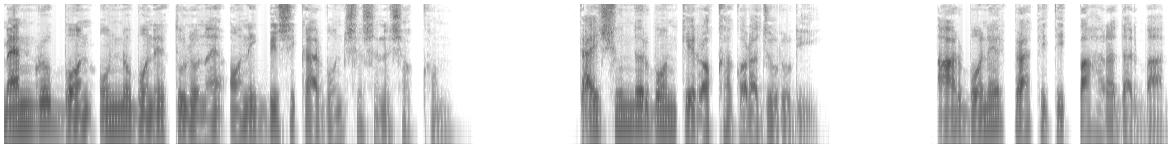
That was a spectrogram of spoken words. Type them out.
ম্যানগ্রোভ বন অন্য বনের তুলনায় অনেক বেশি কার্বন শোষণে সক্ষম। তাই সুন্দরবনকে রক্ষা করা জরুরি। আর বনের প্রাকৃতিক পাহারাদার বাঘ।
